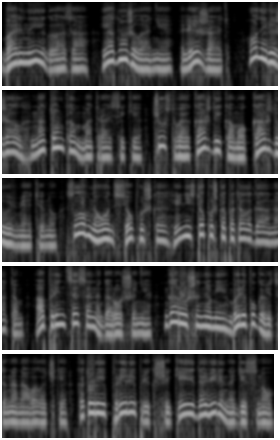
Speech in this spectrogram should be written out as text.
больные глаза и одно желание — лежать. Он и лежал на тонком матрасике, чувствуя каждый комок, каждую вмятину, словно он Стёпушка и не Стёпушка патологоанатом, а принцесса на горошине. Горошинами были пуговицы на наволочке, которые прилипли к щеке и давили на десну.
